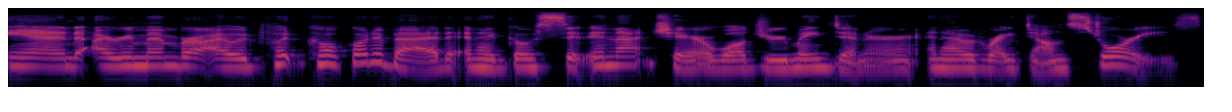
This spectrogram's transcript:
And I remember I would put Coco to bed and I'd go sit in that chair while Drew made dinner and I would write down stories.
